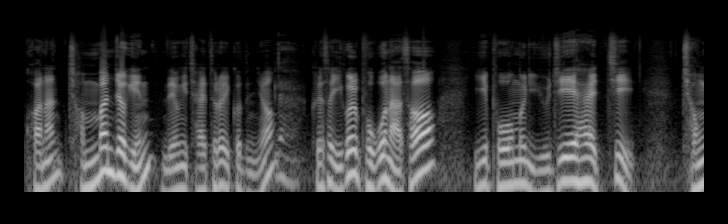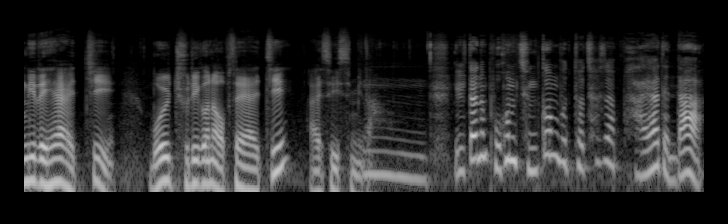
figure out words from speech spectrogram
관한 전반적인 내용이 잘 들어 있거든요. 네. 그래서 이걸 보고 나서 이 보험을 유지해야 할지 정리를 해야 할지 뭘 줄이거나 없애야 할지 알 수 있습니다. 음, 일단은 보험 증권부터 찾아봐야 된다.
